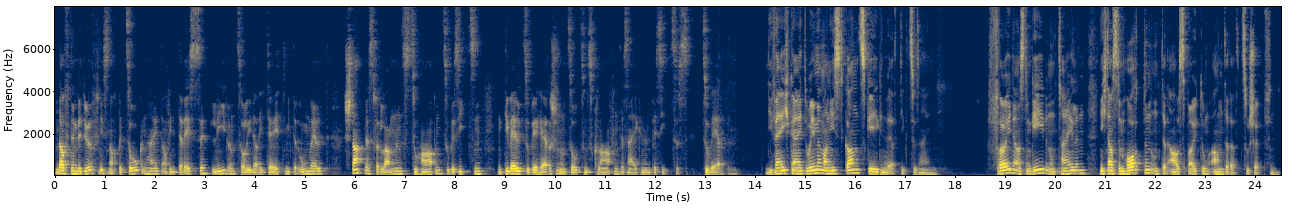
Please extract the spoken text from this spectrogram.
und auf dem Bedürfnis nach Bezogenheit, auf Interesse, Liebe und Solidarität mit der Umwelt statt des Verlangens zu haben, zu besitzen und die Welt zu beherrschen und so zum Sklaven des eigenen Besitzers zu werden. Die Fähigkeit, wo immer man ist, ganz gegenwärtig zu sein. Freude aus dem Geben und Teilen, nicht aus dem Horten und der Ausbeutung anderer zu schöpfen.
